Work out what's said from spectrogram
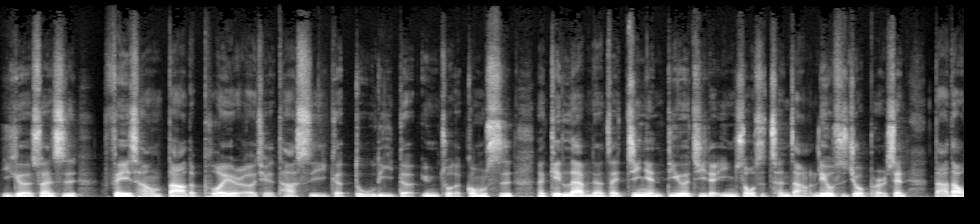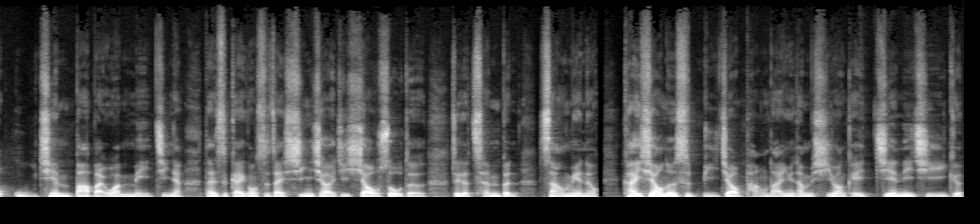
一个算是。非常大的 player，而且它是一个独立的运作的公司。那 GitLab 呢，在今年第二季的营收是成长了六十九 percent，达到五千八百万美金啊。但是该公司在行销以及销售的这个成本上面呢，开销呢是比较庞大，因为他们希望可以建立起一个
